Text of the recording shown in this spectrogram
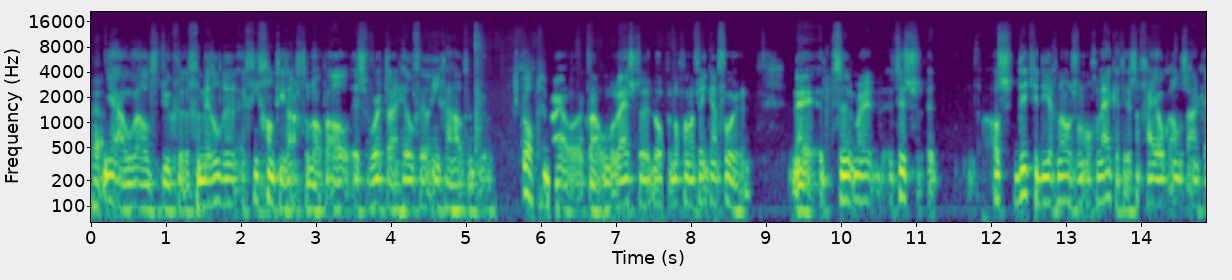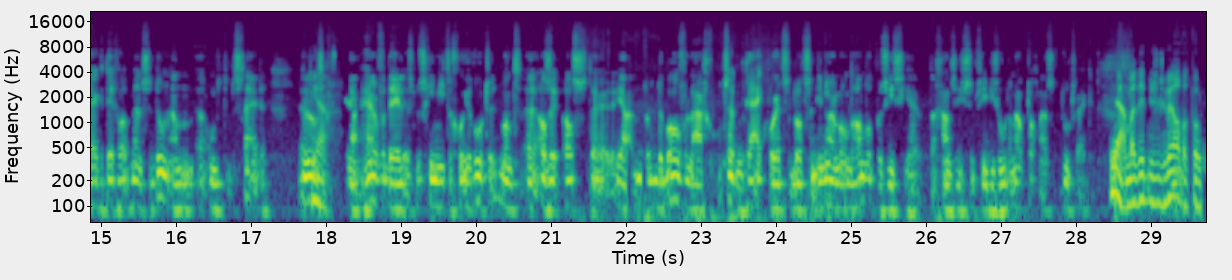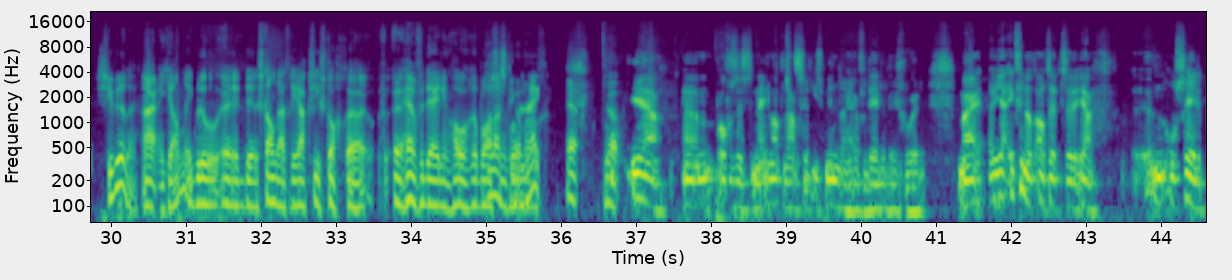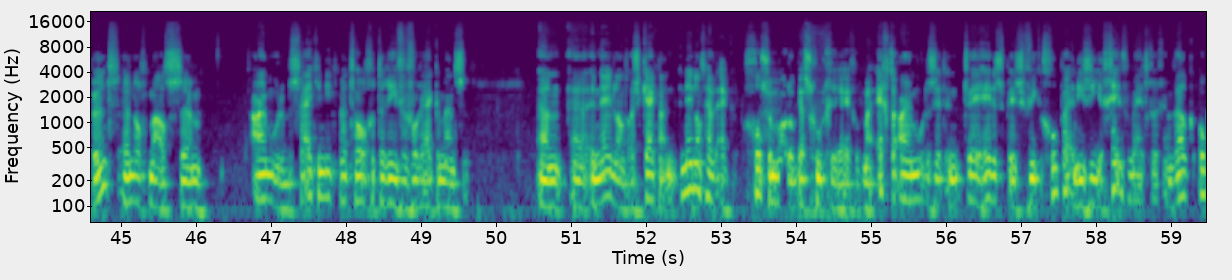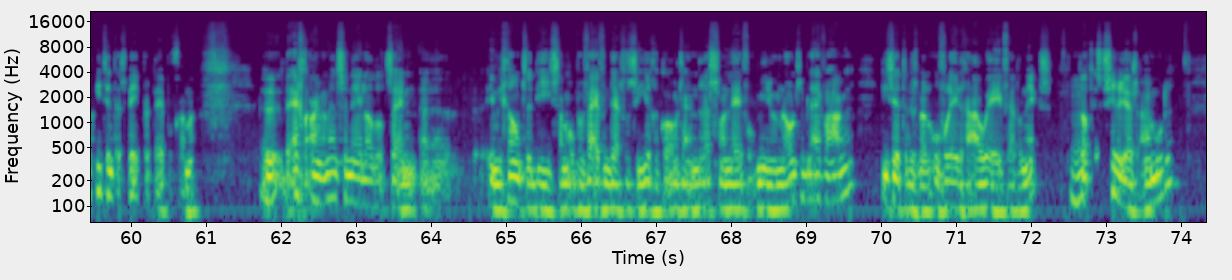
Ja. ja, hoewel het natuurlijk gemiddelde gigantisch achterlopen, al is, wordt daar heel veel ingehaald natuurlijk. Klopt. Maar qua onderwijs lopen we nog wel een flink aan het voren. Nee, het, maar het is, als dit je diagnose van ongelijkheid is, dan ga je ook anders aankijken tegen wat mensen doen aan, om het te bestrijden. Ja. ja. herverdelen is misschien niet de goede route. Want uh, als, als de, ja, de bovenlaag ontzettend rijk wordt, zodat ze een enorme onderhandelpositie hebben, dan gaan ze die subsidies hoe dan ook toch naar ze toe trekken. Ja, maar dit is dus wel wat politici willen. Arend Jan, ik bedoel, uh, de standaardreactie is toch uh, herverdeling, hogere belasting, belasting Ja. Ja, ja um, overigens is Nederland laatst iets minder herverdelen geworden. Maar uh, ja, ik vind dat altijd uh, ja, een omstreden punt. Uh, nogmaals, um, armoede bestrijd je niet met hoge tarieven voor rijke mensen. En in Nederland, als je kijkt naar. Nederland hebben we het eigenlijk grosso modo best goed geregeld. Maar echte armoede zit in twee hele specifieke groepen. En die zie je geen van mij terug. En welk, ook niet in het SP-partijprogramma. de echte arme mensen in Nederland, dat zijn immigranten die zeg maar, op een 35e hier gekomen zijn en de rest van hun leven op minimumloon zijn blijven hangen. Die zitten dus met een onvolledige AOE verder niks. Mm. Dat is serieus armoede.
